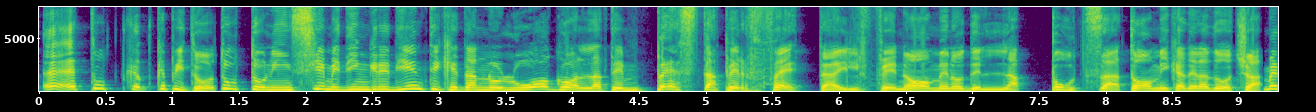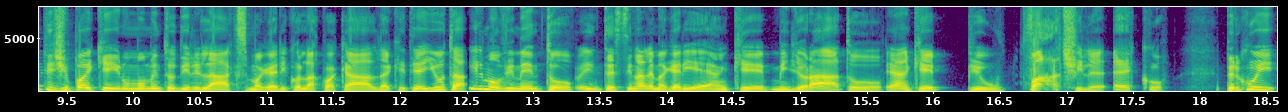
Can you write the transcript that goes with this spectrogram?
è, è tut- capito? Tutto un insieme di ingredienti che danno luogo alla tempesta perfetta, il fenomeno della puzza atomica della doccia. Mettici poi che in un momento di relax, magari con l'acqua calda che ti aiuta, il movimento intestinale magari è anche migliorato, è anche più facile, ecco. Per cui,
